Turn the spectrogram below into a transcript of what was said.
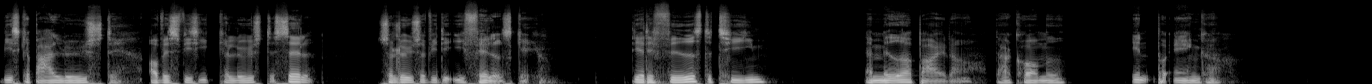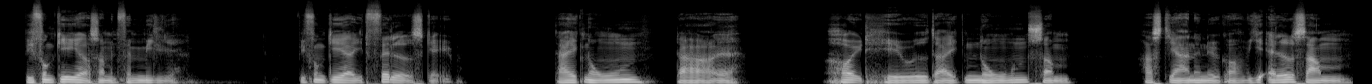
Vi skal bare løse det. Og hvis vi ikke kan løse det selv, så løser vi det i fællesskab. Det er det fedeste team af medarbejdere, der er kommet ind på Anker. Vi fungerer som en familie. Vi fungerer i et fællesskab. Der er ikke nogen, der er højt hævet. Der er ikke nogen, som har stjernenykker. Vi er alle sammen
